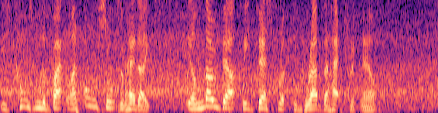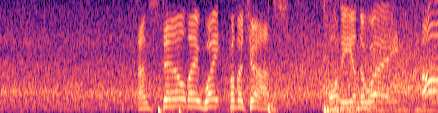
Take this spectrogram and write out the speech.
He's causing the backline all sorts of headaches. He'll no doubt be desperate to grab the hat-trick now. And still they wait for the chance. Body in the way. Oh,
